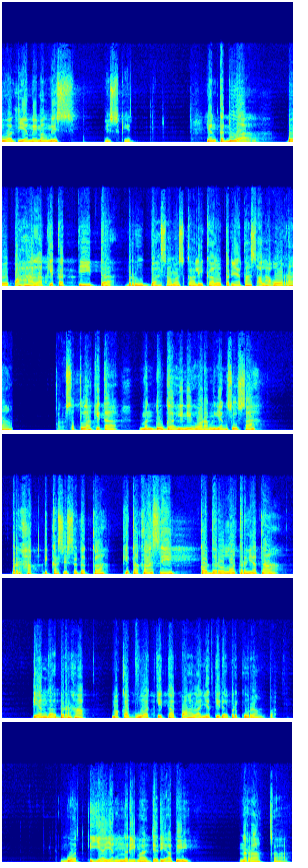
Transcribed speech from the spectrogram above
bahwa dia memang mis miskin. Yang kedua, bahwa pahala kita tidak berubah sama sekali kalau ternyata salah orang. Setelah kita menduga ini orang yang susah, berhak dikasih sedekah, kita kasih. Qadarullah ternyata dia nggak berhak, maka buat kita pahalanya tidak berkurang, Pak. Buat dia yang nerima jadi api neraka.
